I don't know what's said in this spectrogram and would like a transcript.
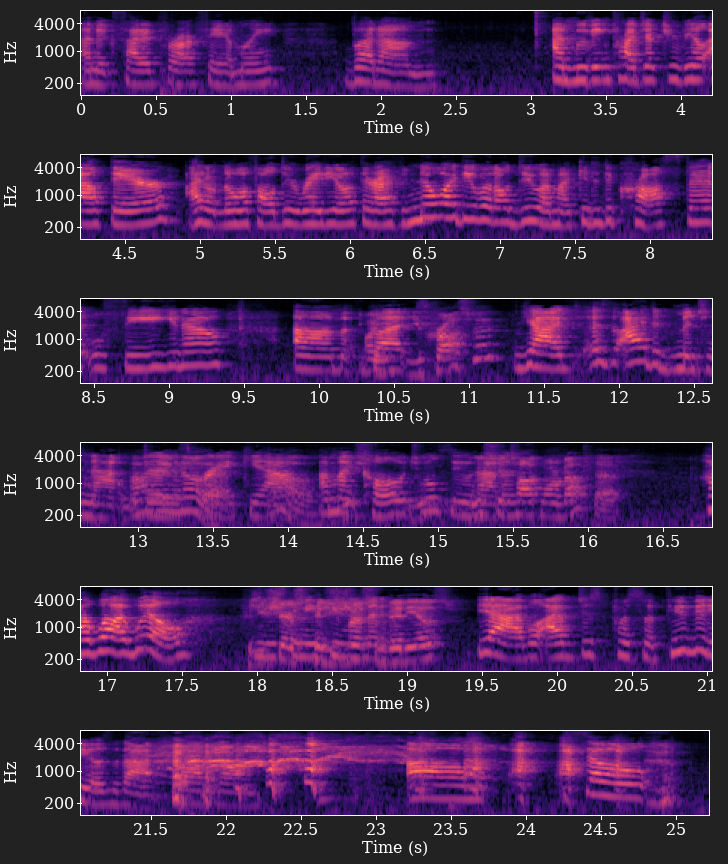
I'm excited for our family, but um, I'm moving Project Reveal out there. I don't know if I'll do radio out there. I have no idea what I'll do. I might get into CrossFit. We'll see, you know. Um, Oh, but you, you CrossFit? yeah, I, as- I had mentioned that during this break. that. Yeah, Oh, I might should- coach. we- We'll see what We should talk more about that. Uh, well, I will. Could you Just share, give me a could you share some videos? Yeah, well, I've just posted a few videos of that. Um, so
